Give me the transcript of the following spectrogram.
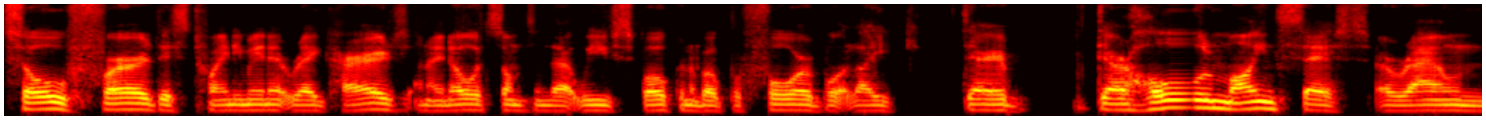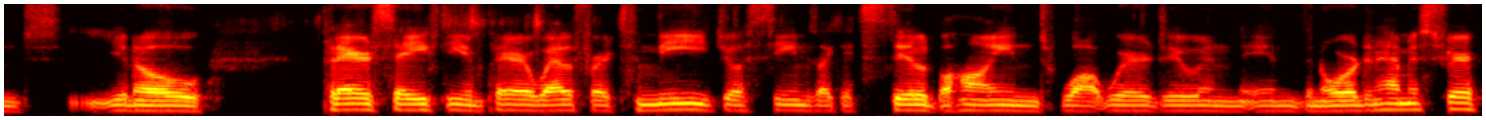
so for this twenty minute red card. And I know it's something that we've spoken about before, but like their their whole mindset around you know player safety and player welfare to me just seems like it's still behind what we're doing in the northern hemisphere.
